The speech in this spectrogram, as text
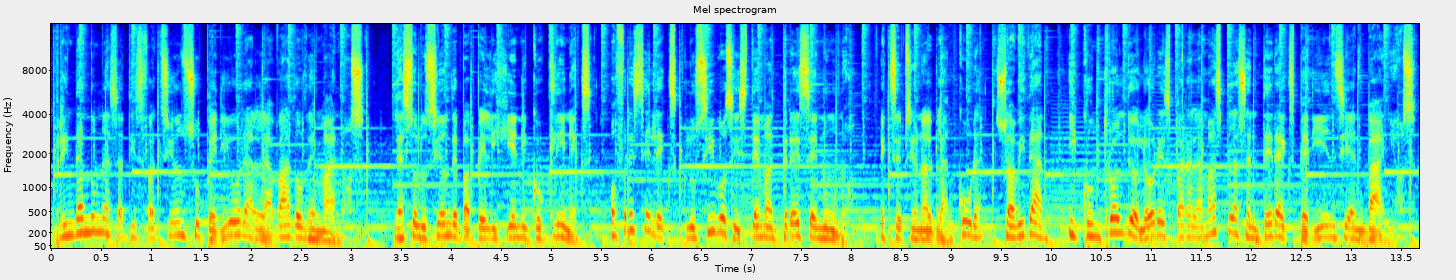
brindando una satisfacción superior al lavado de manos. La solución de papel higiénico Kleenex ofrece el exclusivo sistema 3 en 1, excepcional blancura, suavidad y control de olores para la más placentera experiencia en baños.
